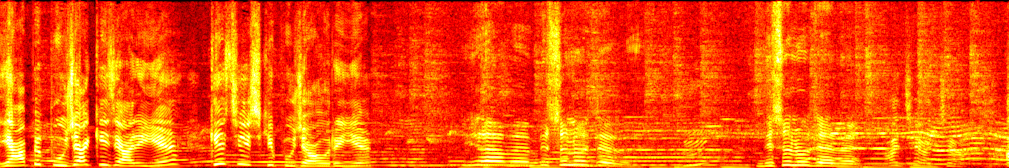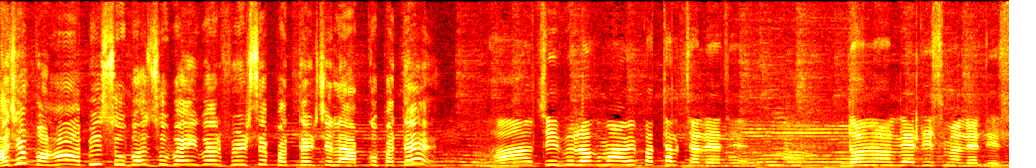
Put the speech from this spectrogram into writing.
यहाँ पे पूजा की जा रही है किस चीज़ की पूजा हो रही है? विष्णु देव विष्णु देव है। अच्छा अच्छा। अच्छा वहाँ अभी सुबह सुबह एक बार फिर से पत्थर चला आपको पता है? हाँ शिव लोग में अभी पत्थर चले थे। दोनों लेडीज़ में लेडीज़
